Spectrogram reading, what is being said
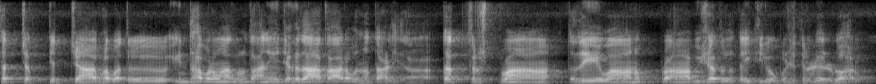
ಸಚ್ಚತ್ಯಚ್ಚಾಭವತ್. ಇಂಥ ಪರಮಾತ್ಮನು ತಾನೇ ಜಗದಾಕಾರವನ್ನು ತಾಳಿದ. ತತ್ ಸೃಷ್ಟ ತೈತಿರಿ ಉಪನಿಷತ್ ಎರಡು ಎರಡು, ಆರು.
